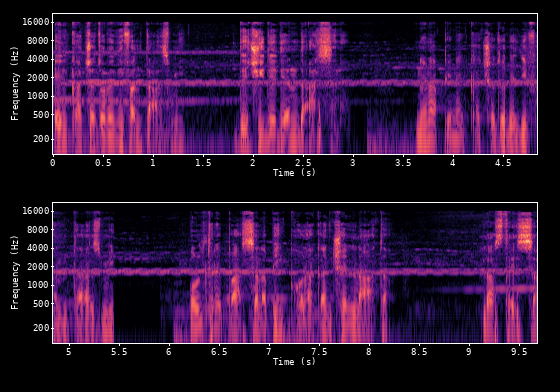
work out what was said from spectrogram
e il cacciatore di fantasmi decide di andarsene. Non appena il cacciatore di fantasmi oltrepassa la piccola cancellata, la stessa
